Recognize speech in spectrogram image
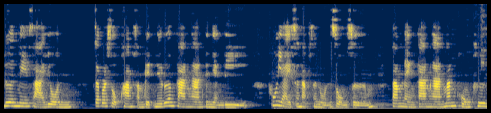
เดือนเมษายน จะประสบความสำเร็จในเรื่องการงานเป็นอย่างดี ผู้ใหญ่สนับสนุนส่งเสริมตำแหน่งการงานมั่นคงขึ้น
